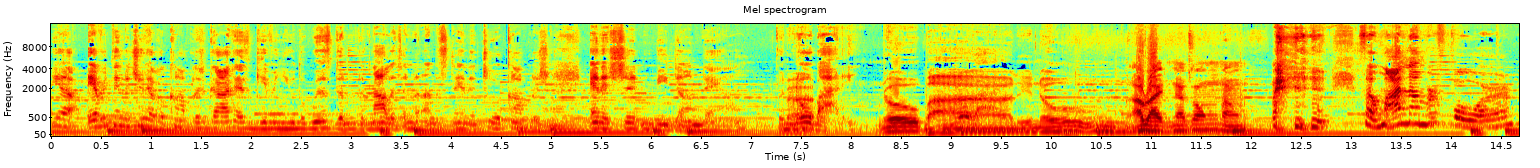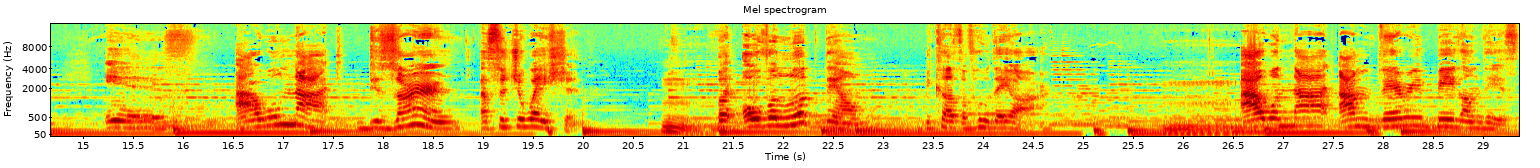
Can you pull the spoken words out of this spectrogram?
yeah, everything that you have accomplished, God has given you the wisdom, the knowledge, and the understanding to accomplish, and it shouldn't be dumbed down. for nobody. Nobody know. All right, now go on. so my number four is I will not discern a situation, hmm. but overlook them because of who they are. I will not, I'm very big on this.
